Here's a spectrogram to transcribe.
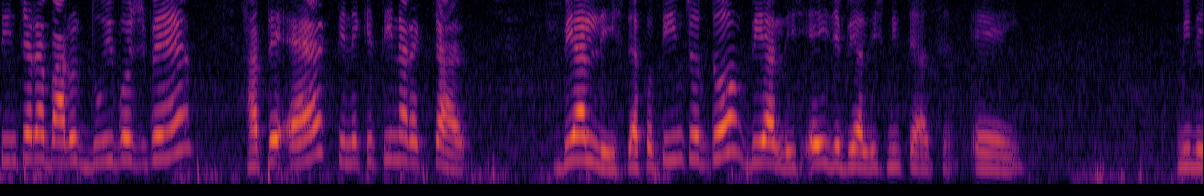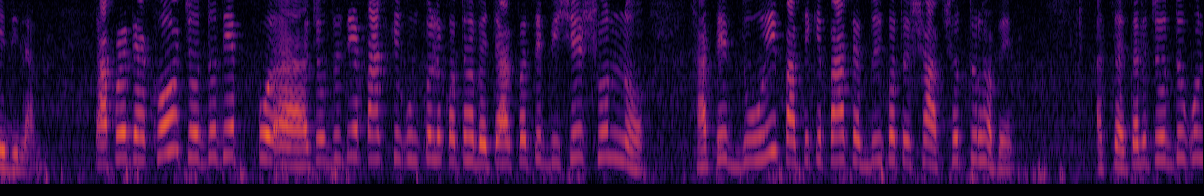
তিন চারা বারোর দুই বসবে, হাতে এক তিনেকে তিন আর এক চার। বিয়াল্লিশ, দেখো, তিন চোদ্দ, বিয়াল্লিশ, এই যে বিয়াল্লিশ নিচে আছে, এই, মিলিয়ে দিলাম। তারপরে দেখো, চোদ্দ দিয়ে চোদ্দ দিয়ে পাঁচকে গুণ করলে কত হবে? চার পাঁচে বিশের শূন্য, হাতে দুই পাঁচেকে পাঁচ আর দুই কত? সাত, সত্তর হবে। আচ্ছা তাহলে চোদ্দ গুণ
